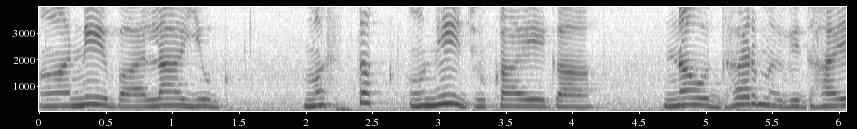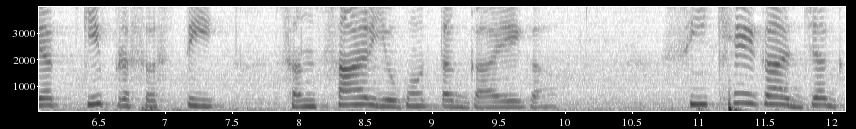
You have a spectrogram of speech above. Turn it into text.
आने वाला युग मस्तक उन्हें झुकाएगा। नव धर्म विधायक की प्रशस्ति संसार युगों तक गाएगा। सीखेगा जग,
